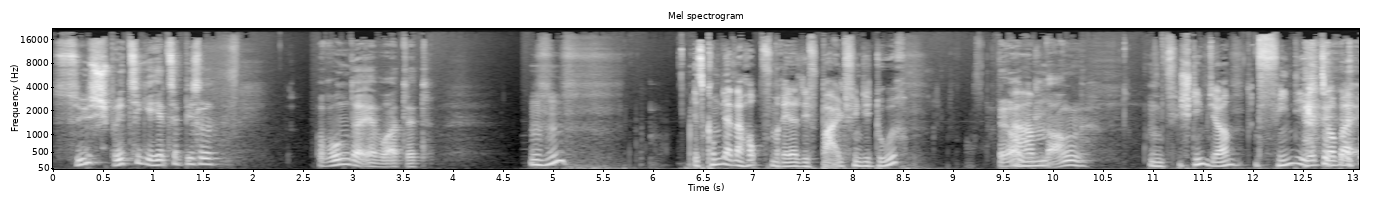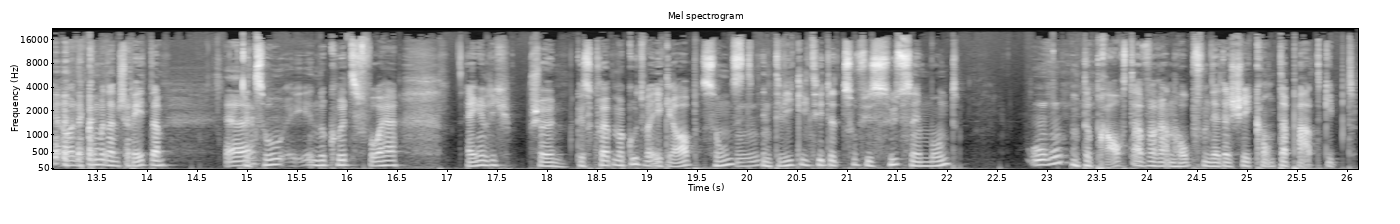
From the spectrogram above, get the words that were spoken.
Süß, spritzig, ich hätte es ein bisschen runder erwartet. Mhm. Es kommt ja der Hopfen relativ bald, finde ich, durch. Ja, Ähm, lang. Stimmt, ja. Finde ich jetzt aber, aber da kommen wir dann später Ja, dazu, nur kurz vorher, eigentlich schön. Das gefällt mir gut, weil ich glaube, sonst Mhm. entwickelt sich da zu viel Süße im Mund mhm. und du brauchst einfach einen Hopfen, der der schön Konterpart gibt.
